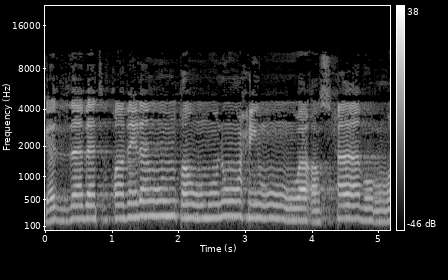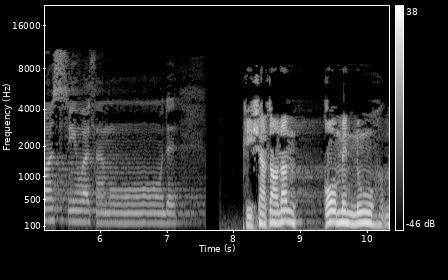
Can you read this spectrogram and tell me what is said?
كذبت قبلهم قوم نوح واصحاب الرس وثمود. پیش از آنان قوم نوح و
